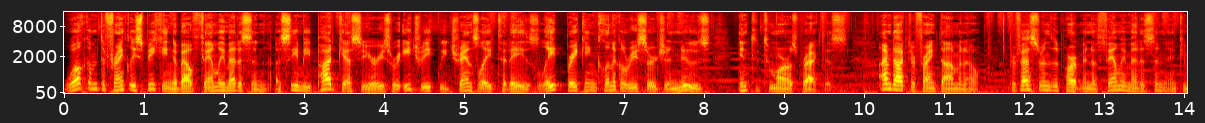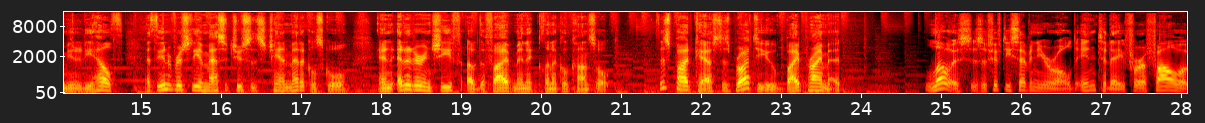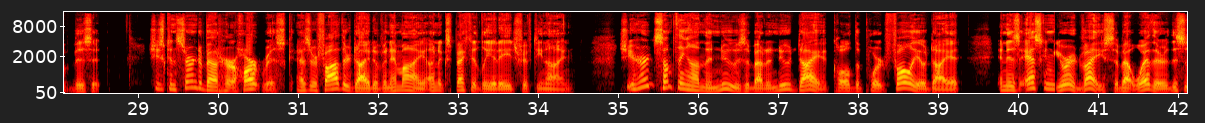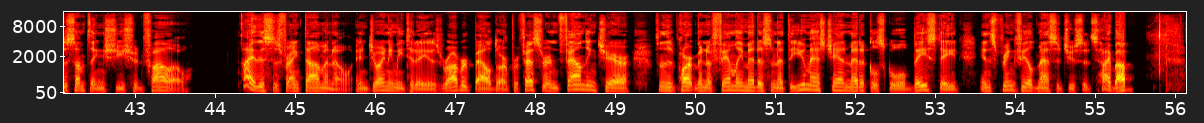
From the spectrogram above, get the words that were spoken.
Welcome to Frankly Speaking about Family Medicine, a CME podcast series where each week we translate today's late breaking clinical research and news into tomorrow's practice. I'm Dr. Frank Domino, professor in the Department of Family Medicine and Community Health at the University of Massachusetts Chan Medical School and editor in chief of the 5 Minute Clinical Consult. This podcast is brought to you by Pri-Med. Lois is a 57 year old in today for a follow up visit. She's concerned about her heart risk as her father died of an MI unexpectedly at age 59. She heard something on the news about a new diet called the Portfolio Diet and is asking your advice about whether this is something she should follow. Hi, this is Frank Domino, and joining me today is Robert Baldor, professor and founding chair from the Department of Family Medicine at the UMass Chan Medical School, Baystate in Springfield, Massachusetts. Hi, Bob.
